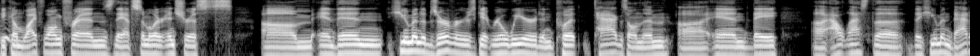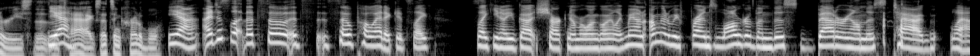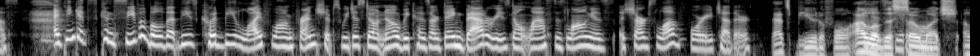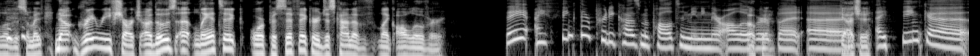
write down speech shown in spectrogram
become lifelong friends. They have similar interests. Um, and then human observers get real weird and put tags on them, uh, and they uh, outlast the the human batteries, the, the tags. That's incredible. Yeah, I just lo- that's so it's it's so poetic. It's like it's like you know you've got shark number one going like, man, I'm gonna be friends longer than this battery on this tag lasts. I think it's conceivable that these could be lifelong friendships. We just don't know because our dang batteries don't last as long as a shark's love for each other. That's beautiful. I It love is this so much. I love this so much. Now, gray reef sharks are those Atlantic or Pacific, or just kind of like all over? They, I think they're pretty cosmopolitan, meaning they're all over. Okay. But uh, Gotcha. I think, uh,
